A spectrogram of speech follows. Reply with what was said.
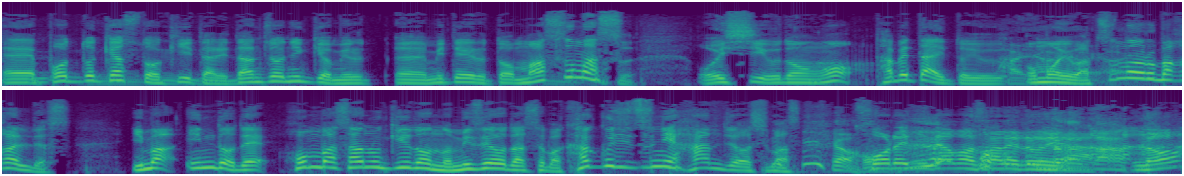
えーポッドキャストを聞いたり、団長日記を見る、えー見ていると、ますます美味しいうどんを食べたいという思いは募るばかりです。今、インドで本場讃岐うどんの店を出せば確実に繁盛します。やこれに騙されるんや。の？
